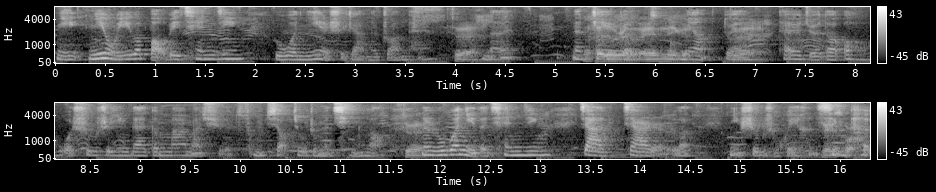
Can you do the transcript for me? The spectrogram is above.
你你有一个宝贝千金，如果你也是这样的状态，对，那那这个就认为那个同样对对，他就觉得哦，我是不是应该跟妈妈学，从小就这么勤劳？对那如果你的千金嫁嫁人了，你是不是会很心疼？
